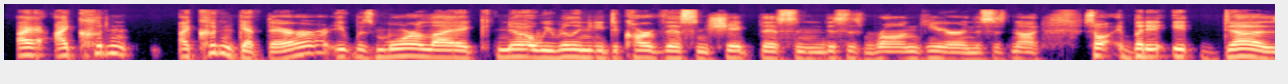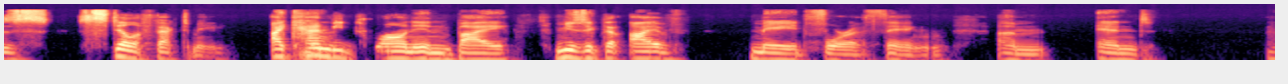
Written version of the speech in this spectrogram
I I couldn't I couldn't get there. It was more like, no, we really need to carve this and shape this, and this is wrong here, and this is not. So, but it, it does still affect me. I can Yeah. be drawn in by music that I've made for a thing. Um, and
